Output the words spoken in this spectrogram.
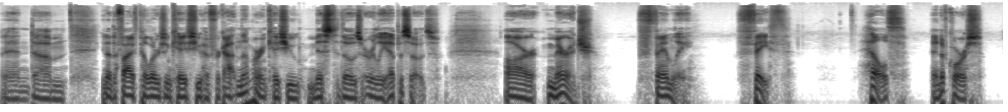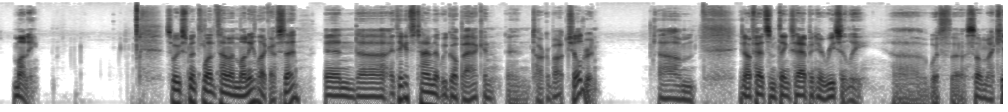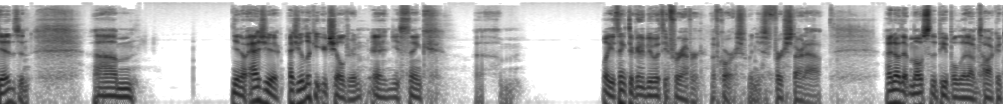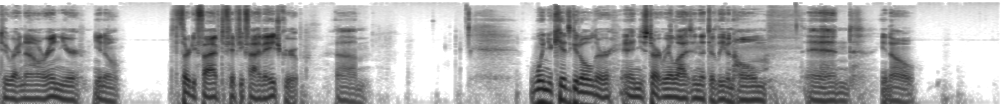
And, um, you know, the five pillars, in case you have forgotten them or in case you missed those early episodes, are marriage, family, faith, health, and of course, money. So we've spent a lot of time on money, like I've said, and uh, I think it's time that we go back and, and talk about children. Um, you know, I've had some things happen here recently uh, with uh, some of my kids, and um, you know, as you as you look at your children and you think, um, well, you think they're going to be with you forever, of course, when you first start out. I know that most of the people that I'm talking to right now are in your, you know, 35 to 55 age group. Um, when your kids get older and you start realizing that they're leaving home and, you know,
